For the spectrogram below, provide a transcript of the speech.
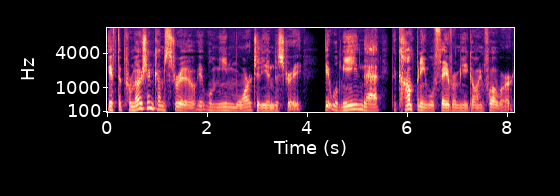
If the promotion comes through, it will mean more to the industry. It will mean that the company will favor me going forward.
